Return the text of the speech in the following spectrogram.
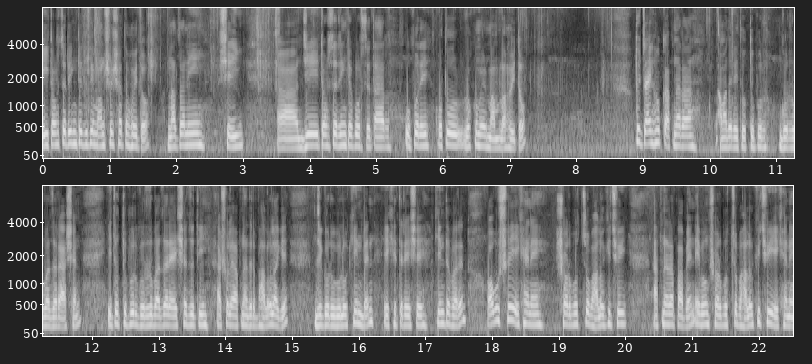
এই টর্চারিংটা যদি মানুষের সাথে হইতো, না জানি সেই যে টর্চারিংটা করছে তার উপরে কত রকমের মামলা হইতো। তো যাই হোক, আপনারা আমাদের এই তত্ত্বপুর গরুর বাজারে আসেন। এই তত্ত্বপুর গরুর বাজারে এসে যদি আসলে আপনাদের ভালো লাগে যে গরুগুলো কিনবেন, এক্ষেত্রে এসে কিনতে পারেন। অবশ্যই এখানে সর্বোচ্চ ভালো কিছুই আপনারা পাবেন এবং সর্বোচ্চ ভালো কিছুই এখানে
